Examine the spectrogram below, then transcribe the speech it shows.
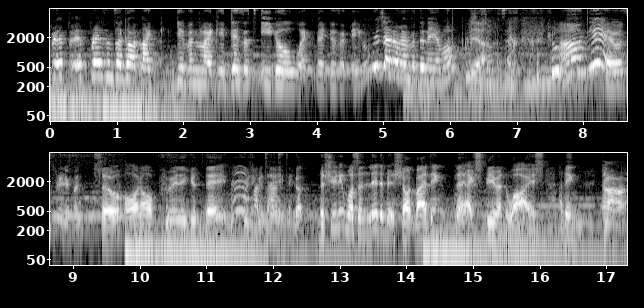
pre- pre- presents. I got like given like a desert eagle, like fake desert eagle, which I don't remember the name of. Yeah. awesome. Cool. Um, yeah, it was pretty fun. So on all, pretty good day. Yeah, pretty good day. Got, the shooting was a little bit short, but I think the Yeah. experience wise, I think Oh,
